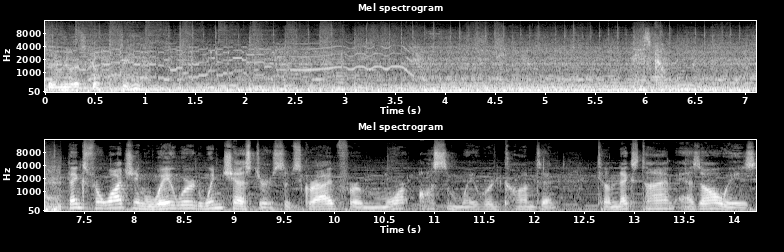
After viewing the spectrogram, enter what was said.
Sammy, let's go. He's coming. Thanks for watching Wayward Winchester. Subscribe for more awesome Wayward content. Till next time, as always,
